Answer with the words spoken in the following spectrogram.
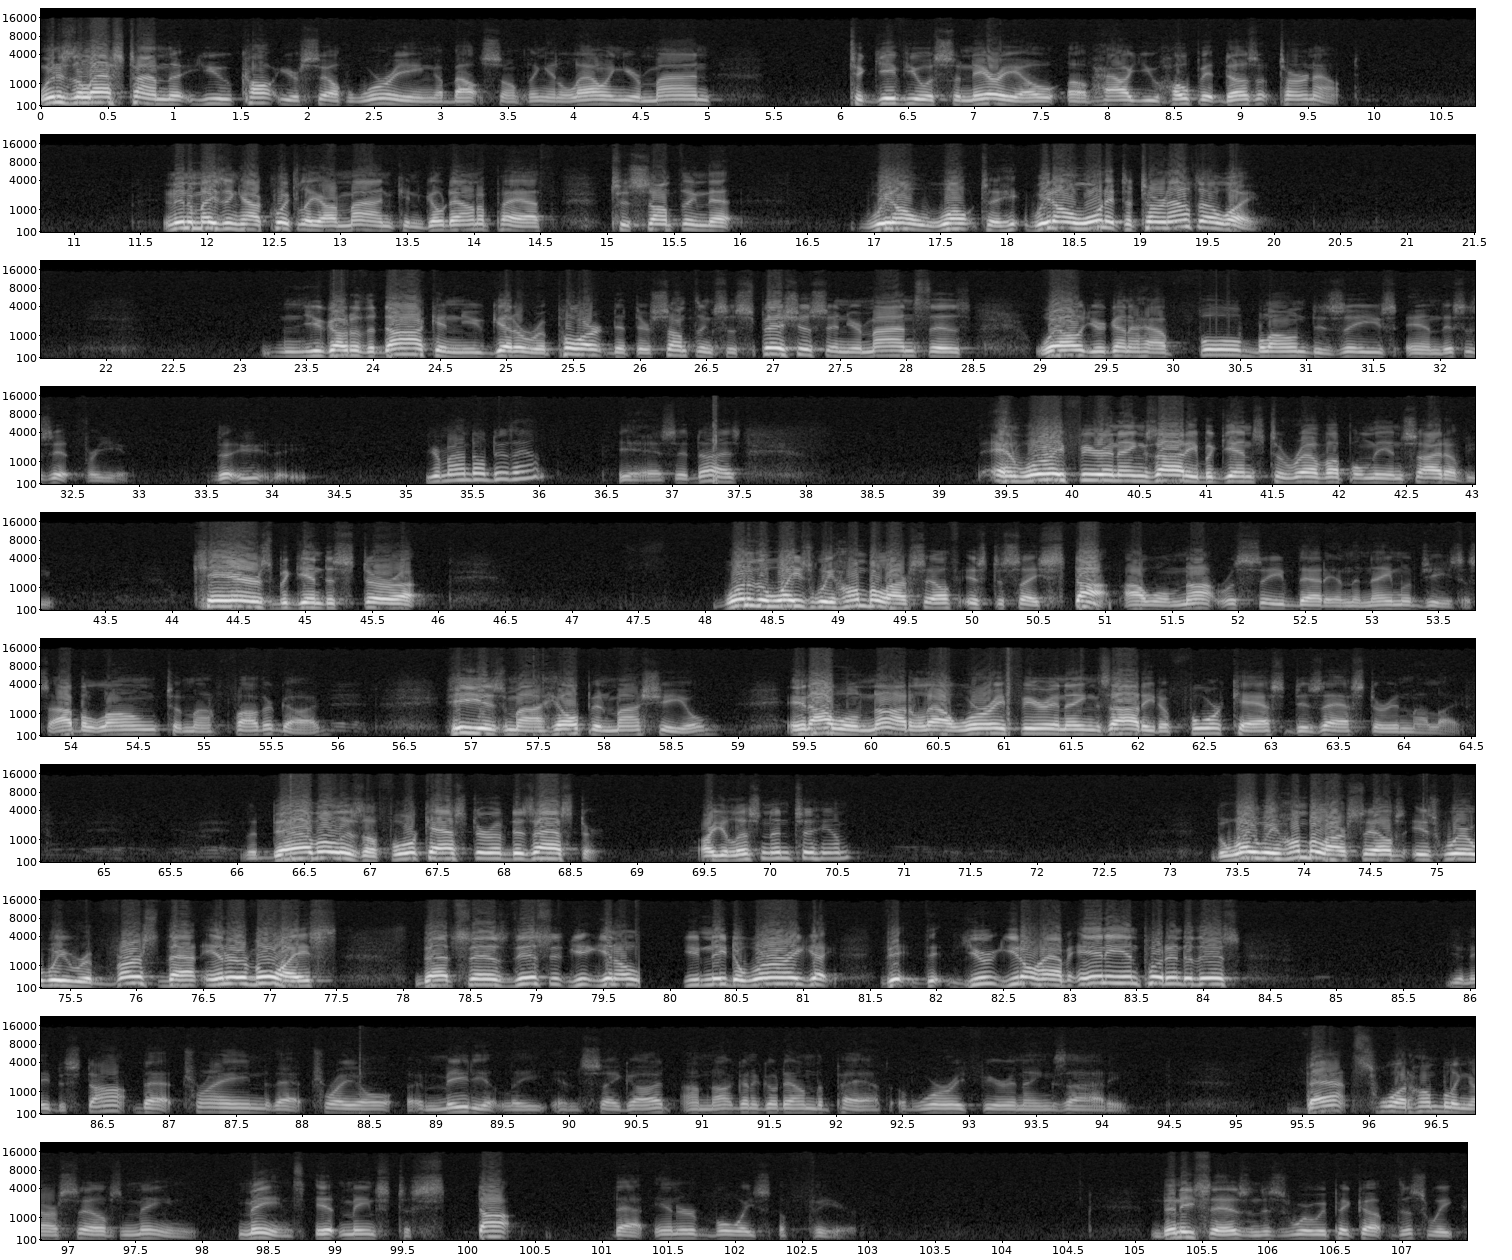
When is the last time that you caught yourself worrying about something and allowing your mind to give you a scenario of how you hope it doesn't turn out? And then amazing how quickly our mind can go down a path to something that we don't want to we don't want it to turn out that way. You go to the doc and you get a report that there's something suspicious and your mind says, "Well, you're going to have full-blown disease and this is it for you." The, your mind don't do that? Yes, it does. And worry, fear, and anxiety begins to rev up on the inside of you. Cares begin to stir up. One of the ways we humble ourselves is to say, Stop, I will not receive that in the name of Jesus. I belong to my Father God. He is my help and my shield. And I will not allow worry, fear, and anxiety to forecast disaster in my life. The devil is a forecaster of disaster. Are you listening to him? The way we humble ourselves is where we reverse that inner voice that says this is, you, you know, you need to worry. You, you don't have any input into this. You need to stop that train, that trail immediately and say, God, I'm not going to go down the path of worry, fear, and anxiety. That's what humbling ourselves mean, means. It means to stop that inner voice of fear. then he says, and this is where we pick up this week,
